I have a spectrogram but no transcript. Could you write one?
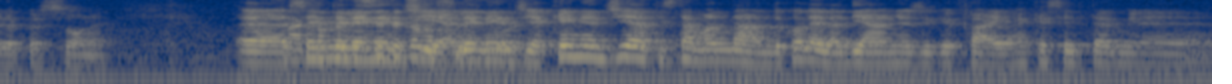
eh, delle persone. Eh, sente l'energia, l'energia. Che energia ti sta mandando? Qual è la diagnosi che fai? Anche se il termine...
